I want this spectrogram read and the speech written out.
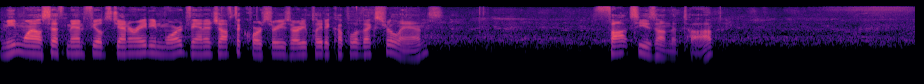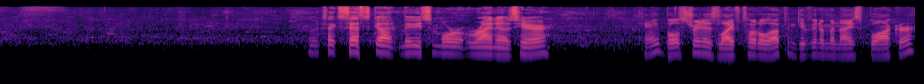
Meanwhile, Seth Manfield's generating more advantage off the courser. He's already played a couple of extra lands. Thoughtseize on the top. Looks like Seth's got maybe some more rhinos here. Okay, bolstering his life total up and giving him a nice blocker.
